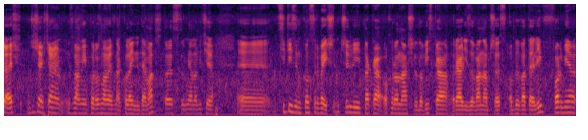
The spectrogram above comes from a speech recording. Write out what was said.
Cześć, dzisiaj chciałem z Wami porozmawiać na kolejny temat. To jest mianowicie e, Citizen Conservation, czyli taka ochrona środowiska realizowana przez obywateli w formie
